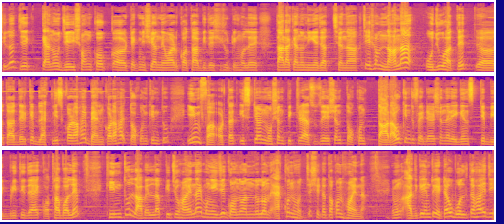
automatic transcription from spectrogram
ছিল যে কেন যেই সংখ্যক টেকনিশিয়ান নেওয়ার কথা, বিদেশি শুটিং হলে তারা কেন নিয়ে যাচ্ছে না। এসব নানা অজুহাতে তাদেরকে ব্ল্যাকলিস্ট করা হয় ব্যান করা হয়, তখন কিন্তু ইমফা, অর্থাৎ ইস্টার্ন মোশন পিকচার অ্যাসোসিয়েশন তখন তারাও কিন্তু ফেডারেশনের এগেনস্টে বিবৃতি দেয়, কথা বলে। কিন্তু লাভের লাভ কিছু হয় না এবং এই যে গণ আন্দোলন এখন হচ্ছে, সেটা তখন হয় না। এবং আজকে কিন্তু এটাও বলতে হয় যে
